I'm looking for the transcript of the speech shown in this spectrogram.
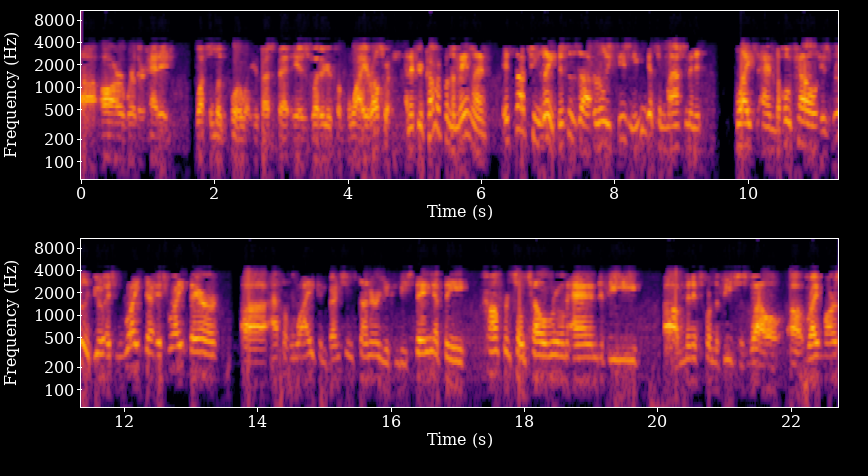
uh, are, where they're headed, what to look for, what your best bet is, whether you're from Hawaii or elsewhere. And if you're coming from the mainland, it's not too late. This is uh, early season. You can get some last minute flights, and the hotel is really beautiful. It's right there. It's right there uh, at the Hawaii Convention Center. You can be staying at the conference hotel room and be uh, minutes from the beach as well. Uh, right, Mars?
